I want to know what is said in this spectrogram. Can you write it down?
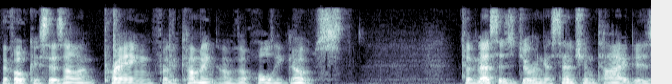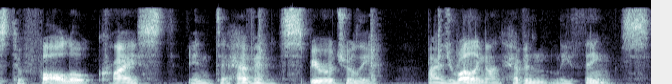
the focus is on praying for the coming of the Holy Ghost. The message during Ascension Tide is to follow Christ into heaven spiritually by dwelling on heavenly things.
